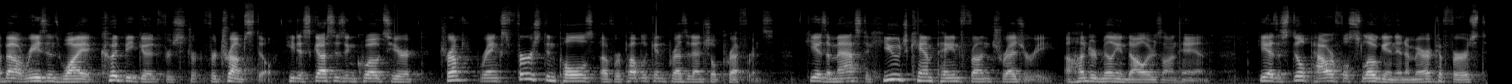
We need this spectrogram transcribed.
about reasons why it could be good for, for Trump still. He discusses in quotes here Trump ranks first in polls of Republican presidential preference. He has amassed a huge campaign fund treasury, $100 million on hand. He has a still powerful slogan in America First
